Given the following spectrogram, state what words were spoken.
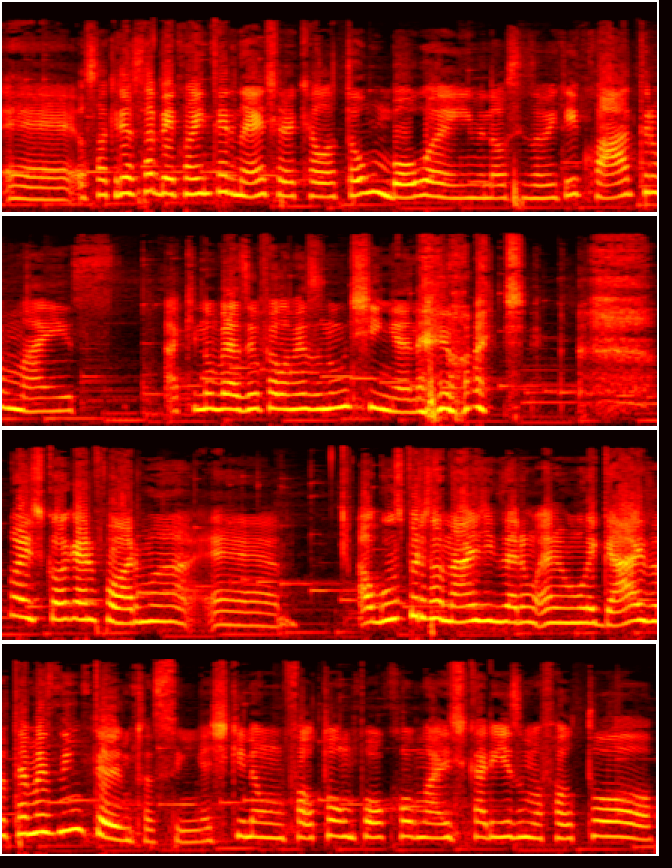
É, eu só queria saber qual a internet era aquela tão boa em 1994, mas aqui no Brasil pelo menos não tinha, né? Eu acho. Mas de qualquer forma, é, alguns personagens eram, eram legais, até mas nem tanto, assim. Acho que não faltou um pouco mais de carisma, faltou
